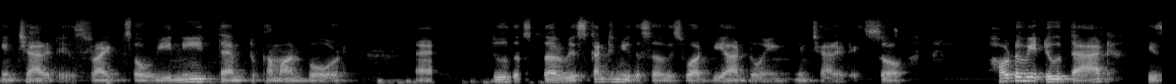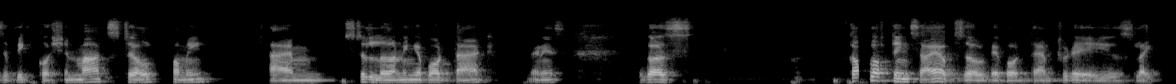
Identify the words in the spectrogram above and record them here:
in charities, right? So we need them to come on board and do the service, continue the service what we are doing in charities. So how do we do that? Is a big question mark still for me I'm still learning about that, Dennis, because a couple of things I observed about them today is like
